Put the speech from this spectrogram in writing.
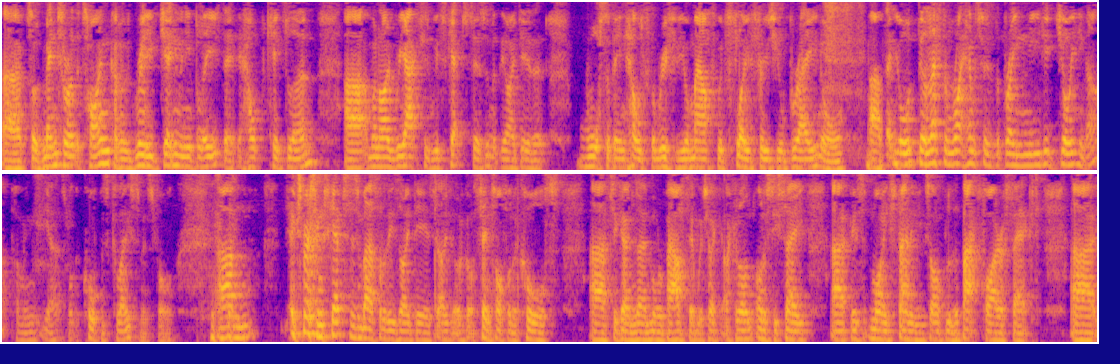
uh, sort of mentor at the time kind of really genuinely believed that it helped kids learn. Uh, when I reacted with skepticism at the idea that water being held to the roof of your mouth would flow through to your brain or, uh, that your, the left and right hemispheres of the brain needed joining up. I mean, yeah, that's what the corpus callosum is for. Um, expressing skepticism about some of these ideas, I, I got sent off on a course uh, to go and learn more about it, which I, I can honestly say uh, is my standing example of the backfire effect. uh,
